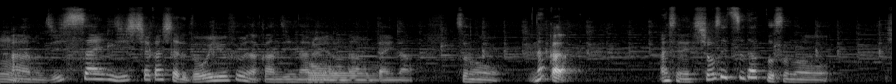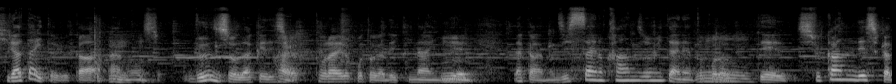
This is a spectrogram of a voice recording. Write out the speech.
うん。あの実際に実写化したらどういう風な感じになるんやろうなみたいなそのなんかあれですね小説だとその平たいというか、あのし文章だけでしかはい捉えることができないんで、うんなんかあの実際の感情みたいなところって主観でしか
